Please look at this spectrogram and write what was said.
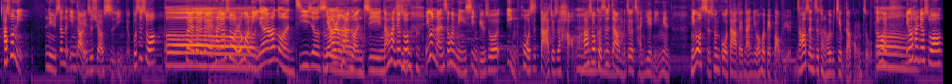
他说你女生的阴道也是需要适应的，不是说，哦，对对对，他就说如果你你要让他暖机，就是你要让他暖机。然后他就说，因为男生会迷信，比如说硬或者是大就是好嘛。嗯、他说，可是，在我们这个产业里面。你如果尺寸过大的男优会被抱怨，然后甚至可能会接不到工作，因为、oh. 因为他就说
